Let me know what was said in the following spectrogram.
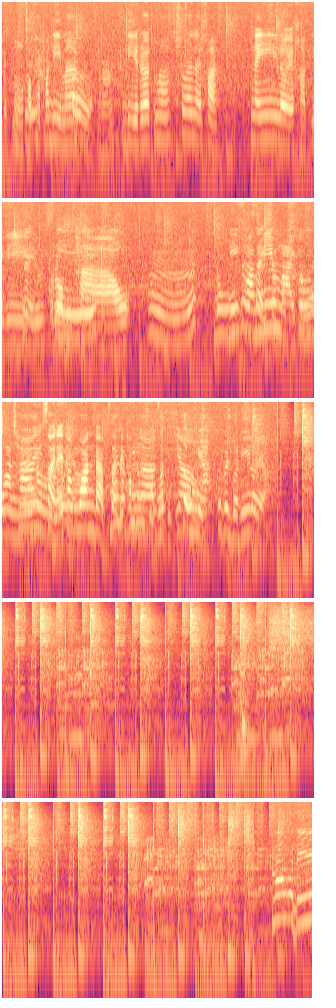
ดี๋ยวอืพี่มเขาแพ็คมาดีมาก เปิดนะ ดีเลิศมากช่วยเลยค่ะ นี่เลยค่ะพี่ลี่ไหนดูสิ รองเท้า หืม ดูนี่คือความใส่นิ่สมบายทั้งวันใช่แน่นอนใส่ได้ทั้งวันแบบใส่ไปม่ทำงานแต่พี่รู้สึกใส่ว่าทุกอย่าง ตรงเนี้ยคือเป็นบอดี้เลยอะน้องบอดี้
